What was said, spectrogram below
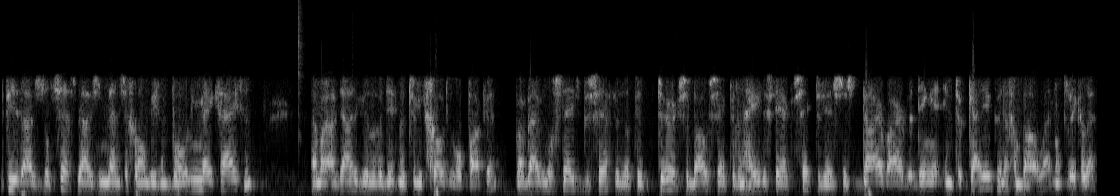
4000 tot 6000 mensen gewoon weer een woning meekrijgen. Maar uiteindelijk willen we dit natuurlijk groter oppakken. Waarbij we nog steeds beseffen dat de Turkse bouwsector een hele sterke sector is. Dus daar waar we dingen in Turkije kunnen gaan bouwen en ontwikkelen,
